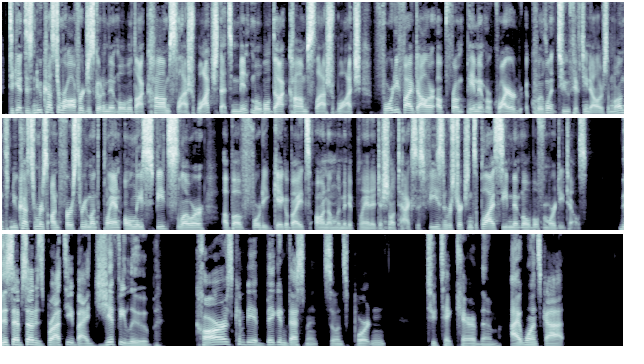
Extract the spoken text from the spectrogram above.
To get this new customer offer, just go to mintmobile.com slash watch. That's mintmobile.com slash watch. $45 upfront payment required, equivalent to $15 a month. New customers on first three month plan only. Speed slower above 40 gigabytes on unlimited plan. Additional taxes, fees, and restrictions apply. See Mint Mobile for more details. This episode is brought to you by Jiffy Lube. Cars can be a big investment, so it's important to take care of them. I once got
